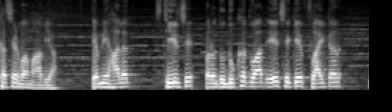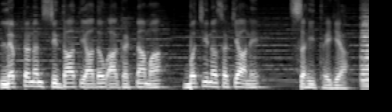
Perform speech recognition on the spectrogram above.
ખસેડવામાં આવ્યા. તેમની હાલત સ્થિર છે, પરંતુ દુઃખદ વાત એ છે કે ફ્લાઇટર લેફ્ટનન્ટ સિદ્ધાર્થ યાદવ આ ઘટનામાં બચી ન શક્યા અને શહીદ થઈ ગયા.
